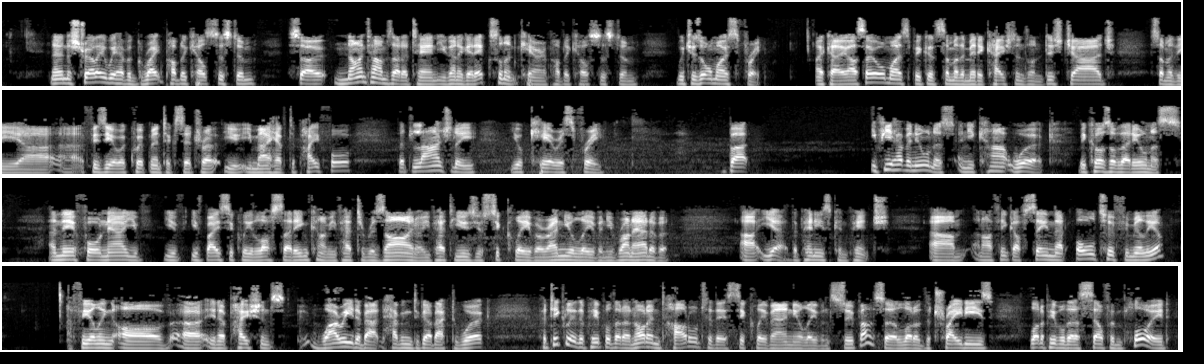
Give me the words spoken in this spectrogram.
Now, in Australia, we have a great public health system. So, nine times out of ten, you're going to get excellent care in a public health system, which is almost free. Okay, I say almost because some of the medications on discharge, some of the uh, uh, physio equipment, etc., you, you may have to pay for, but largely your care is free. But if you have an illness and you can't work because of that illness, and therefore now you've you've you've basically lost that income, you've had to resign, or you've had to use your sick leave or annual leave, and you've run out of it. Uh, yeah, the pennies can pinch. Um, and I think I've seen that all too familiar. A feeling of uh, you know patients worried about having to go back to work, particularly the people that are not entitled to their sick leave, annual leave, and super. So a lot of the tradies, a lot of people that are self-employed,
